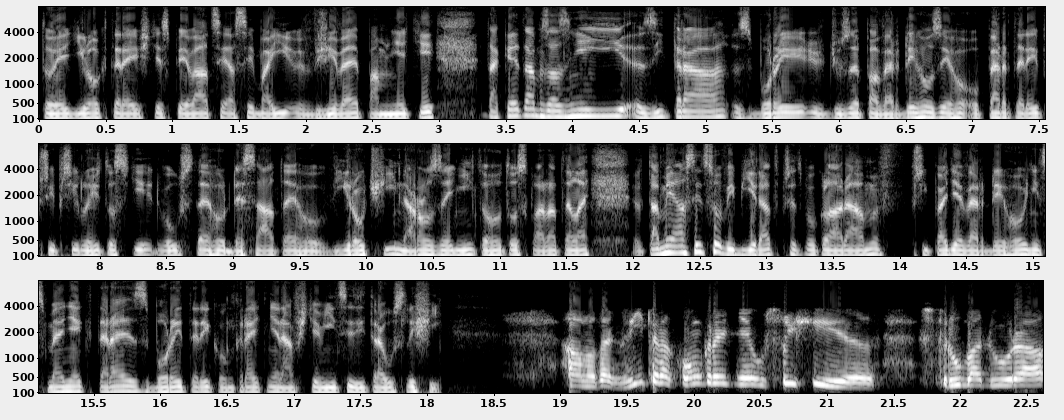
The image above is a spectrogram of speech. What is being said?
to je dílo, které ještě zpěváci asi mají v živé paměti. Také tam zaznějí zítra sbory Giuseppa Verdiho z jeho oper, tedy při příležitosti 210. výročí narození tohoto skladatele. Tam je asi co vybírat, předpokládám, v případě Verdiho, nicméně které sbory tedy konkrétně návštěvníci zítra uslyší. Ano, tak zítra konkrétně uslyší z eh, Trubadura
